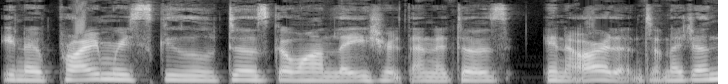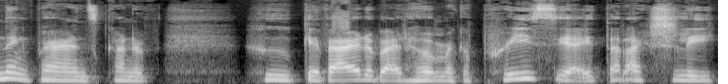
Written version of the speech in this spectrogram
you know, primary school does go on later than it does in Ireland. And I don't think parents kind of who give out about homework appreciate that actually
